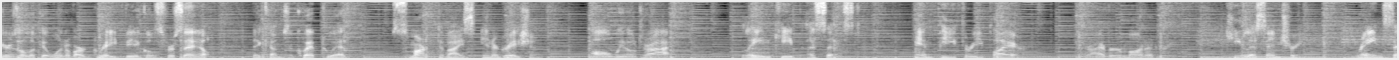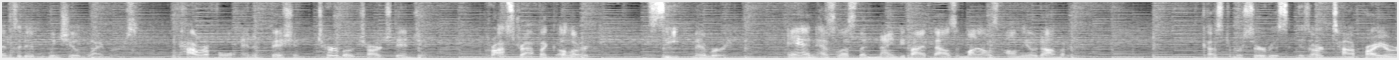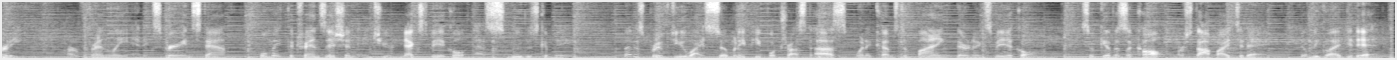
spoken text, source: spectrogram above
Here's a look at one of our great vehicles for sale that comes equipped with smart device integration, all-wheel drive, lane keep assist, MP3 player, driver monitoring, keyless entry, rain sensitive windshield wipers, powerful and efficient turbocharged engine, cross traffic alert, seat memory, and has less than 95,000 miles on the odometer. Customer service is our top priority. Our friendly and experienced staff will make the transition into your next vehicle as smooth as can be. Let us prove to you why so many people trust us when it comes to buying their next vehicle. So give us a call or stop by today. You'll be glad you did.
